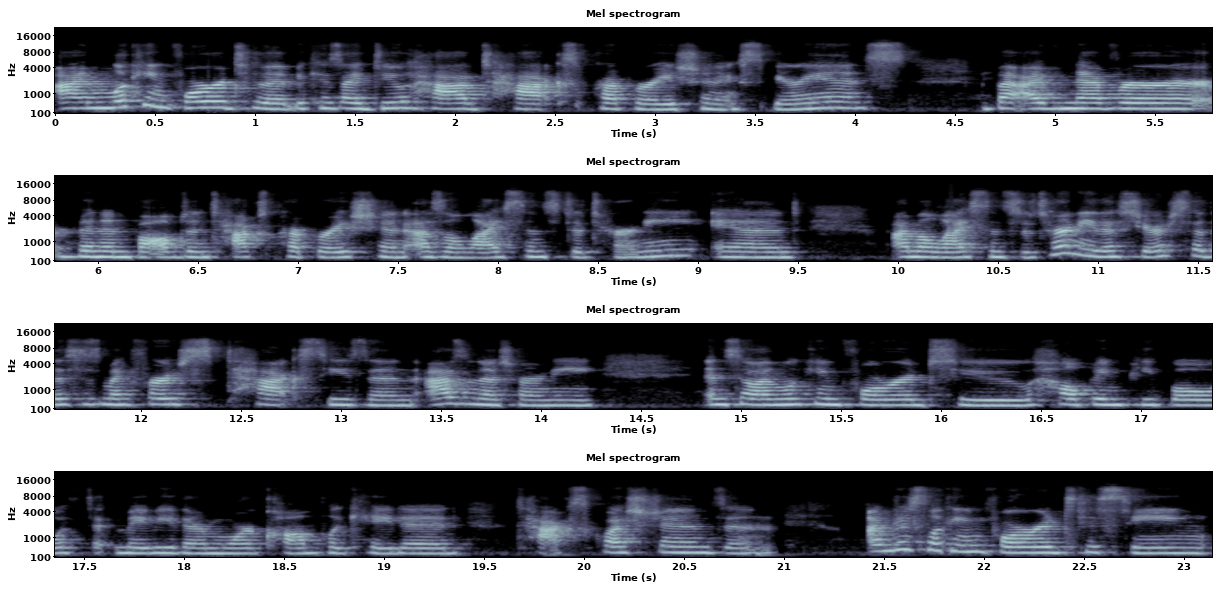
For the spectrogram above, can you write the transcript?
I'm looking forward to it because I do have tax preparation experience, but I've never been involved in tax preparation as a licensed attorney. And I'm a licensed attorney this year. So this is my first tax season as an attorney. And so I'm looking forward to helping people with maybe their more complicated tax questions. And I'm just looking forward to seeing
